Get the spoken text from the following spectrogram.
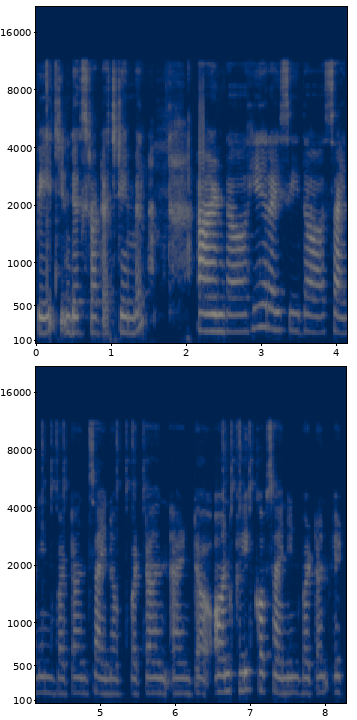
page index.html and uh, here i see the sign in button sign up button and uh, on click of sign in button it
